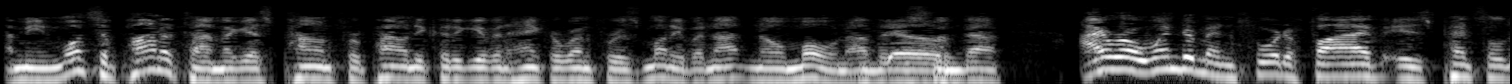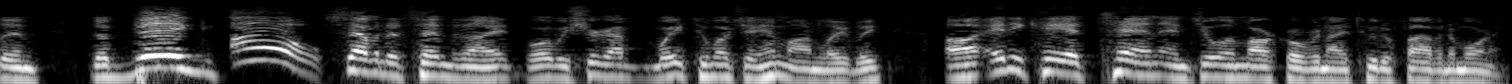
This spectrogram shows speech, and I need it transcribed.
I mean, once upon a time, I guess pound for pound, he could have given Hank a run for his money, but not no mo. Now that he's No. slimmed down. Ira Winderman four to five is penciled in. The big oh seven to ten tonight. Boy, we sure got way too much of him on lately. Uh, Eddie K at ten and Joe and Mark overnight two to five in the morning.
